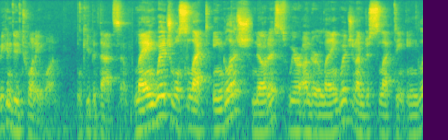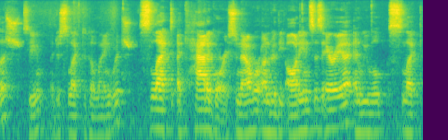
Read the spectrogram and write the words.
We can do 21 We'll keep it that simple. Language, we'll select English. Notice we are under language and I'm just selecting English. See, just selected a language. Select a category. So now we're under the audiences area and we will select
